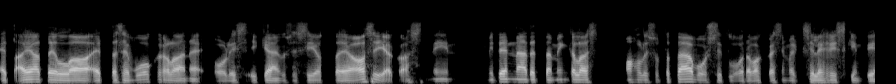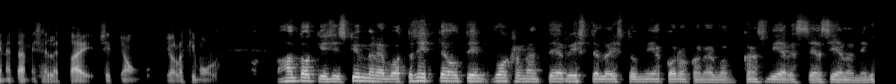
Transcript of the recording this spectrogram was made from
että ajatellaan, että se vuokralainen olisi ikään kuin se sijoittaja-asiakas, niin miten näet, että minkälaista mahdollisuutta tämä voisi sit luoda vaikka esimerkiksi sille riskin pienentämiselle tai sitten jollekin muulle? Onhan toki, siis kymmenen vuotta sitten oltiin vuokranantajien ristellä istumia Korokanervan kanssa vieressä ja siellä niin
